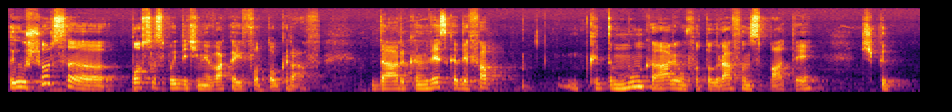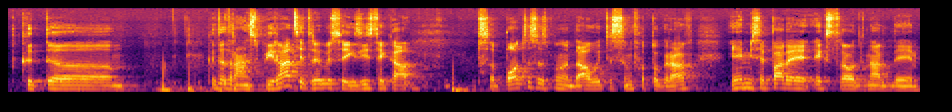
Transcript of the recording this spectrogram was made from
e ușor să poți să spui de cineva că e fotograf, dar când vezi că de fapt cât muncă are un fotograf în spate, și cât, cât, uh, câtă transpirație trebuie să existe ca să poată să spună, da, uite, sunt fotograf, e, mi se pare extraordinar de...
